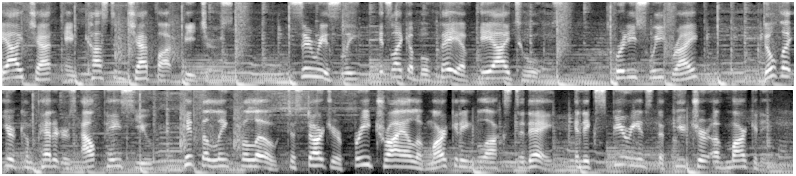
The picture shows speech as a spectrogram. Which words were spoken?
AI chat and custom chatbot features. Seriously, it's like a buffet of AI tools. Pretty sweet, right? Don't let your competitors outpace you. Hit the link below to start your free trial of Marketing Blocks today and experience the future of marketing.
